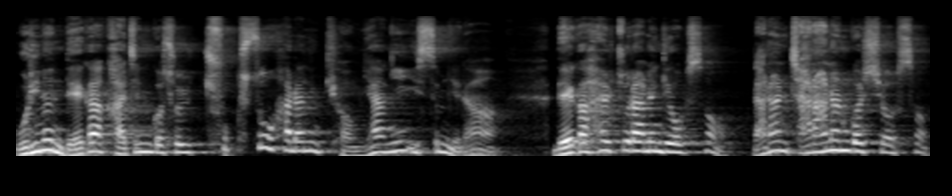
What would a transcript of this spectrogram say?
우리는 내가 가진 것을 축소하는 경향이 있습니다. 내가 할 줄 아는 게 없어. 나는 잘하는 것이 없어.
